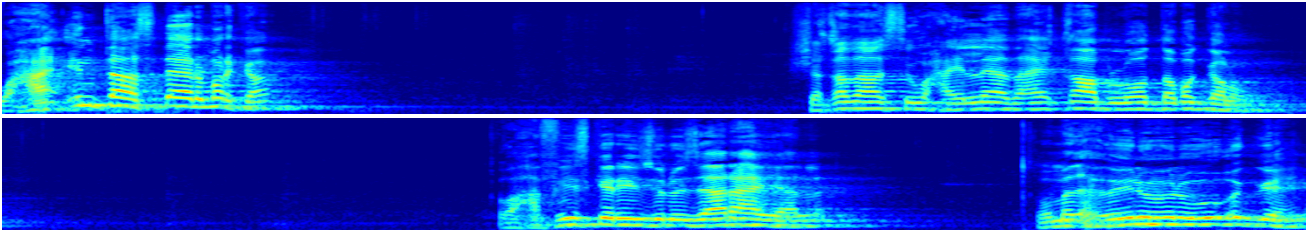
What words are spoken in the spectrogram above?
Waxaa intaas dheer marka shaqadaasi waxay leedahay qaab loo dabagalo. Oo xafiiska ra'iisul wasaaraha yaalla oo madaxweynuhuna uu og yahay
